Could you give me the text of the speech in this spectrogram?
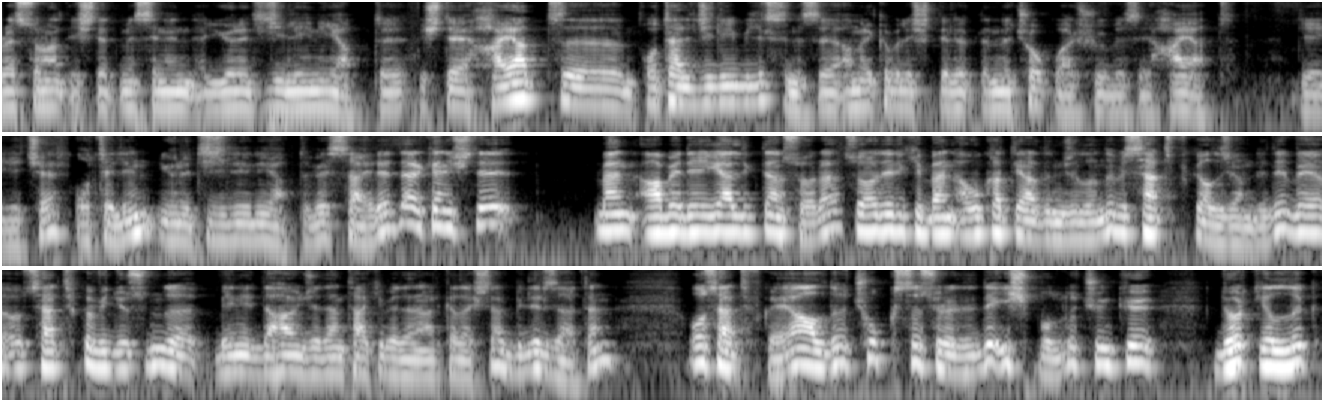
restoran işletmesinin yöneticiliğini yaptı. İşte Hayat e, otelciliği bilirsiniz. E, Amerika Birleşik Devletleri'nde çok var şubesi. Hayat diye geçer. Otelin yöneticiliğini yaptı vesaire. Derken işte ben ABD'ye geldikten sonra sonra dedi ki ben avukat yardımcılığında bir sertifika alacağım dedi ve o sertifika videosunu da beni daha önceden takip eden arkadaşlar bilir zaten. O sertifikayı aldı. Çok kısa sürede de iş buldu. Çünkü 4 yıllık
